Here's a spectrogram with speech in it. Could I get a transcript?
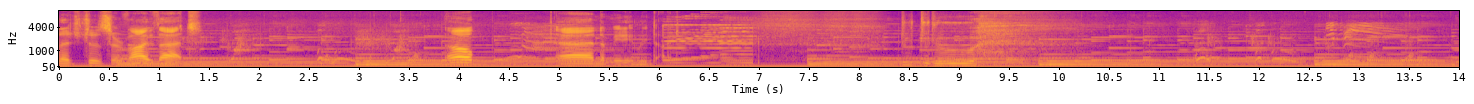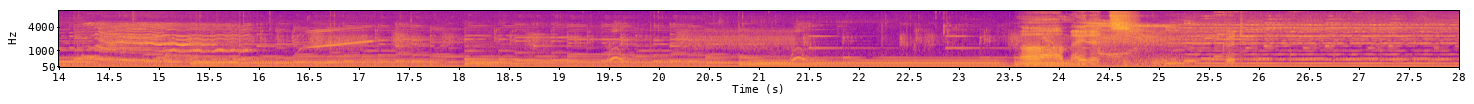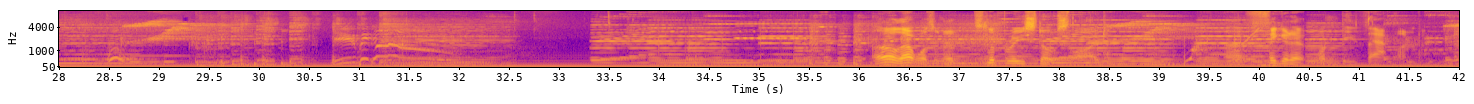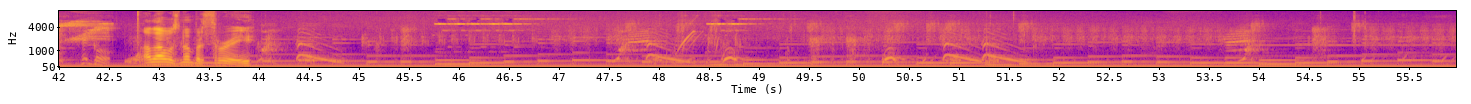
Managed to survive that. Oh, and immediately died. Doo -doo -doo. Oh, made it. That wasn't a slippery snow slide. I figured it wouldn't be that one. Oh, that was number three.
